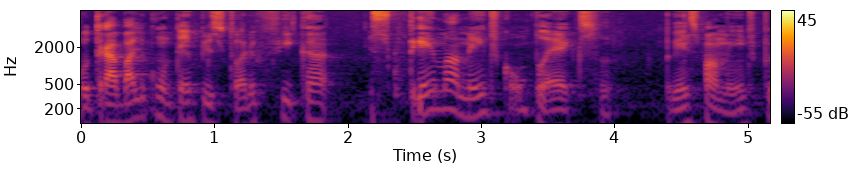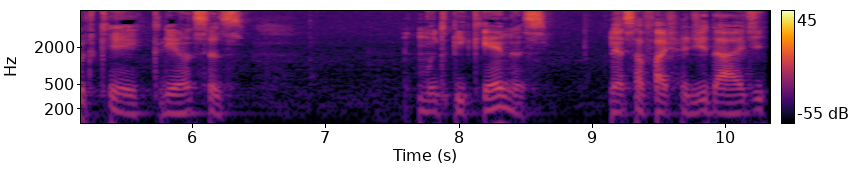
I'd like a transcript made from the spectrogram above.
o trabalho com o tempo histórico fica extremamente complexo, principalmente porque crianças muito pequenas nessa faixa de idade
